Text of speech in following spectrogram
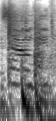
Sometimes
